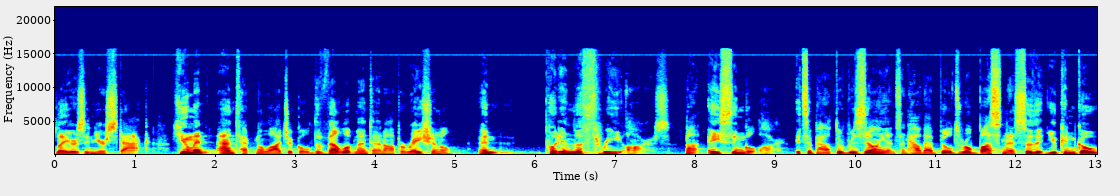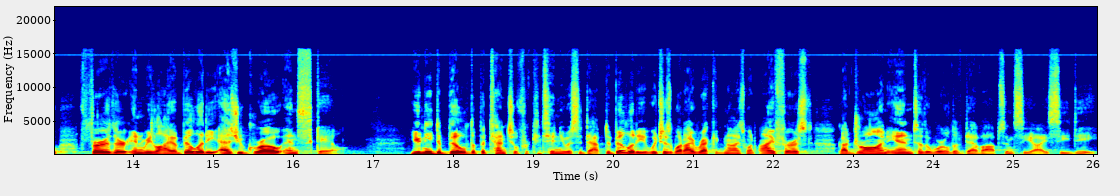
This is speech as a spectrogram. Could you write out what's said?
layers in your stack, human and technological, development and operational. And put in the three R's, not a single R. It's about the resilience and how that builds robustness so that you can go further in reliability as you grow and scale you need to build the potential for continuous adaptability, which is what I recognized when I first got drawn into the world of DevOps and CI CD,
